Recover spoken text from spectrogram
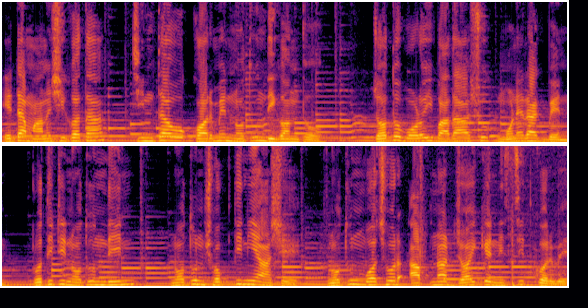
এটা মানসিকতা, চিন্তা ও কর্মের নতুন দিগন্ত। যত বড়ই বাধা আসুক, মনে রাখবেন, প্রতিটি নতুন দিন নতুন শক্তি নিয়ে আসে, নতুন বছর আপনার জয়কে নিশ্চিত করবে।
